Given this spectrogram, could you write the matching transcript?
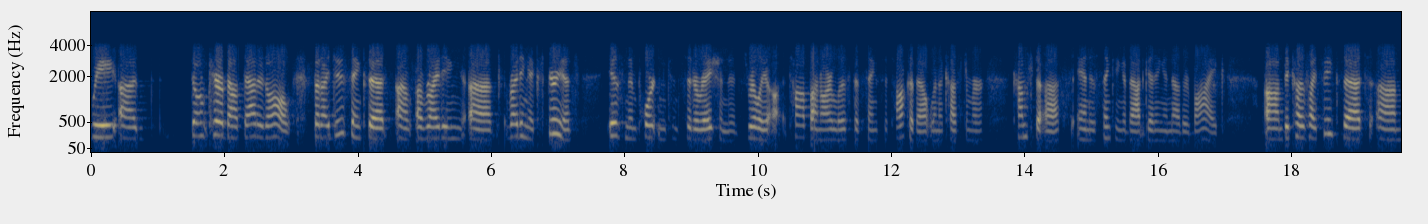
we uh, don't care about that at all. But I do think that uh, a writing uh, writing experience is an important consideration. It's really uh, top on our list of things to talk about when a customer comes to us and is thinking about getting another bike. Um, because I think that um,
